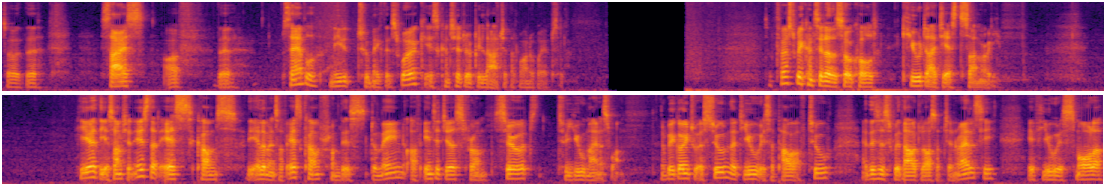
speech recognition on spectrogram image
So the size of the sample needed to make this work is considerably larger than 1 over epsilon. So first we consider the so-called Q-digest summary. Here the assumption is that S comes, the elements of S come from this domain of integers from 0 to u minus 1. And we're going to assume that u is a power of 2, and this is without loss of generality. If u is smaller,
